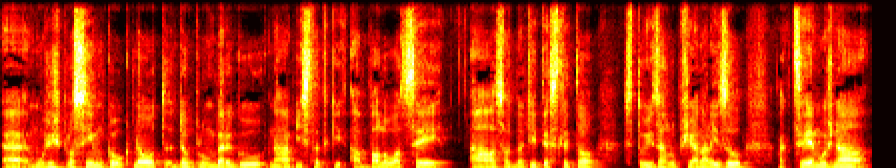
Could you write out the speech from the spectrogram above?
Eh, můžeš prosím kouknout do Bloombergu na výsledky a valuaci a zhodnotit, jestli to stojí za hlubší analýzu. Akcie je možná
